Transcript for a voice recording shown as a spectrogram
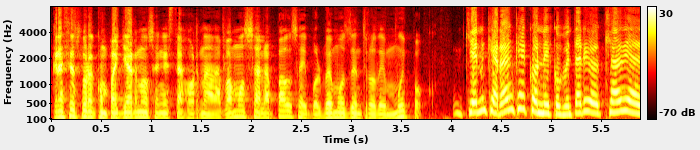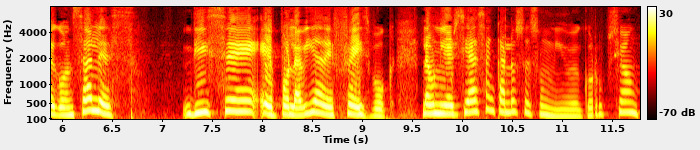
Gracias por acompañarnos en esta jornada. Vamos a la pausa y volvemos dentro de muy poco. ¿Quieren que arranque con el comentario de Claudia de González? Dice eh, por la vía de Facebook, la Universidad de San Carlos es un nido de corrupción.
